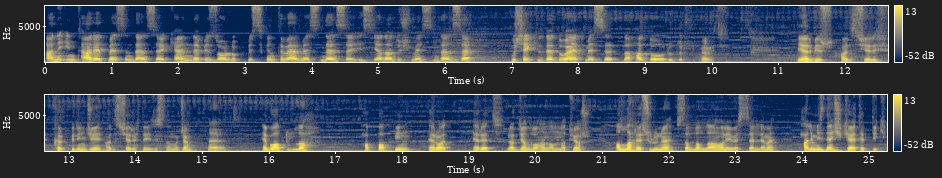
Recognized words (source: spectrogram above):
hani intihar etmesindense, kendine bir zorluk, bir sıkıntı vermesindense, isyana düşmesindense bu şekilde dua etmesi daha doğrudur. Evet. Diğer bir hadis-i şerif, 41. hadis-i şerifteyiz İslam Hocam. Evet. Ebu Abdullah Habbab bin Eret, Eret radıyallahu anh anlatıyor. Allah Resulüne sallallahu aleyhi ve selleme halimizden şikayet ettik.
